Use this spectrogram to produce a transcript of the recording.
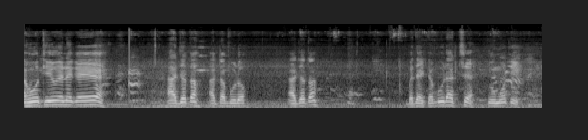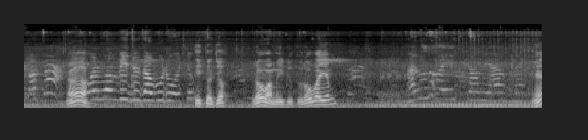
હું થયું એને કહે આ જતો આ ટબુડો. આ જતો. બધા ટબુડા જ છે તું મોટી. હા. એ તો જો રોવા માંડ્યું તું. રોવાય એમ હાલો ભાઈ તમે આપણે હે?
